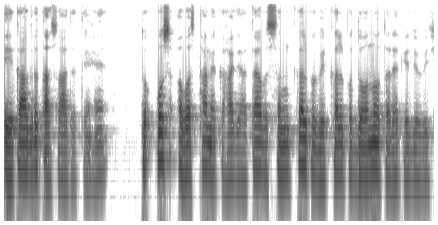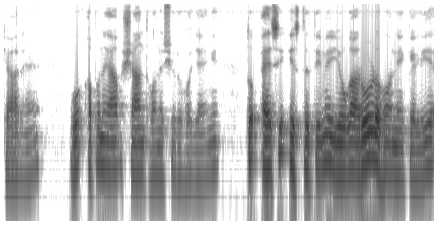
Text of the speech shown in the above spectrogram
एकाग्रता साधते हैं तो उस अवस्था में कहा जाता है, अब संकल्प विकल्प दोनों तरह के जो विचार हैं वो अपने आप शांत होने शुरू हो जाएँगे। तो ऐसी स्थिति में योगारूढ़ होने के लिए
